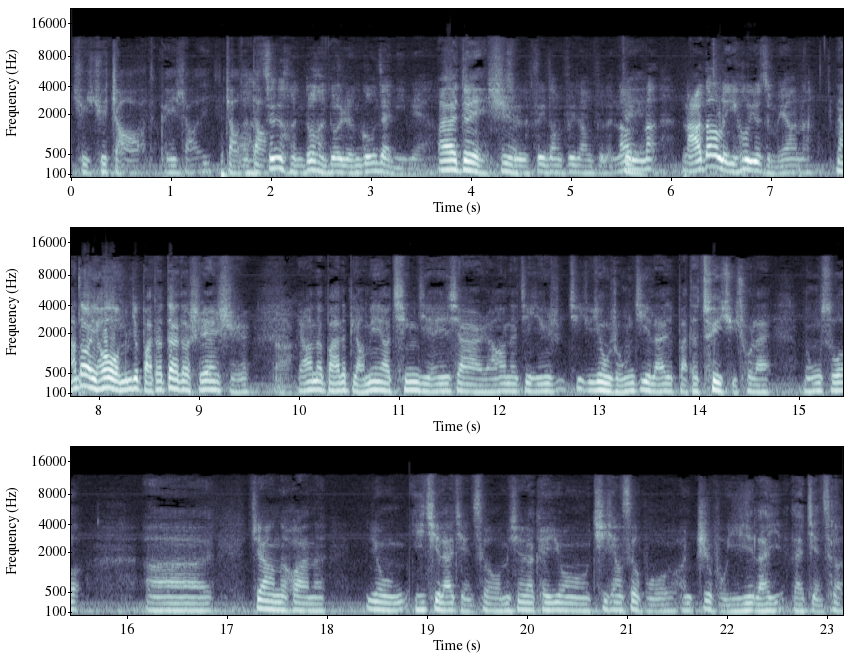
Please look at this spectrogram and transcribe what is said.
去去找，可以找找得到。啊这个很多很多人工在里面，哎，对，是。是非常非常复杂。然后对。拿拿到了以后又怎么样呢？拿到以后，我们就把它带到实验室，啊。然后呢，把它表面要清洁一下，然后呢，进行继续用溶剂来把它萃取出来，浓缩，呃，这样的话呢，用仪器来检测。我们现在可以用气象色谱和质谱仪来来检测。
